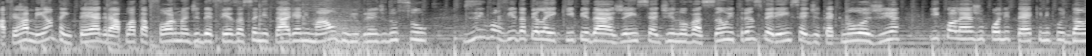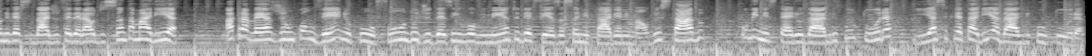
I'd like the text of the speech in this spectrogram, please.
A ferramenta integra a Plataforma de Defesa Sanitária Animal do Rio Grande do Sul, desenvolvida pela equipe da Agência de Inovação e Transferência de Tecnologia e Colégio Politécnico da Universidade Federal de Santa Maria, através de um convênio com o Fundo de Desenvolvimento e Defesa Sanitária Animal do Estado, o Ministério da Agricultura e a Secretaria da Agricultura.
